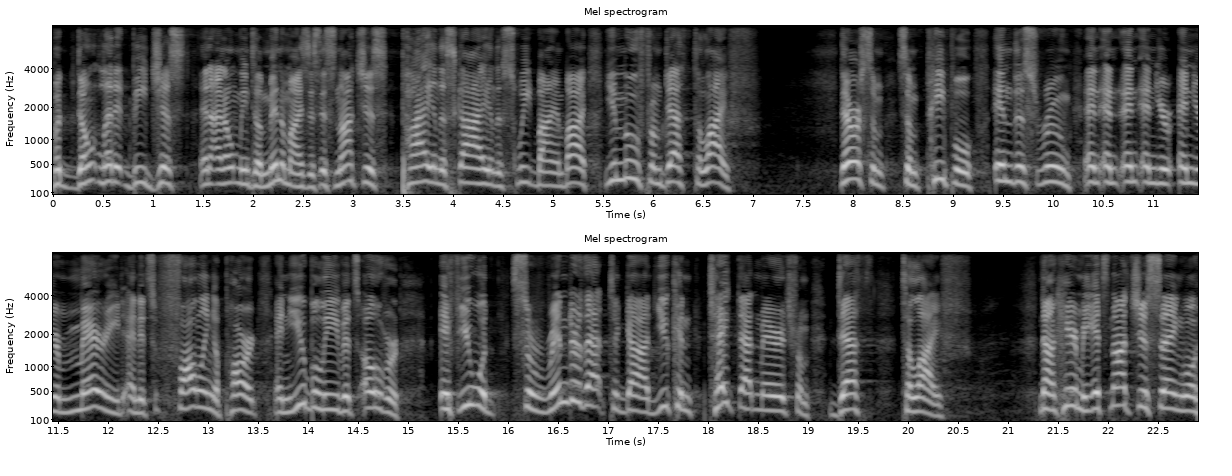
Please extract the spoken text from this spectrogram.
but don't let it be just and I don't mean to minimize this. It's not just pie in the sky and the sweet by and by. You move from death to life. There are some, some people in this room and, and, and, and, you're, and you're married and it's falling apart and you believe it's over. If you would surrender that to God, you can take that marriage from death to life. Now, hear me. It's not just saying, well,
